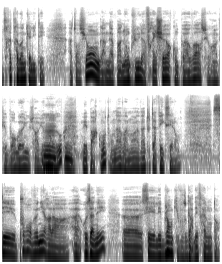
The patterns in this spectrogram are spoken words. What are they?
très très bonne qualité. Attention, on n'a pas non plus la fraîcheur qu'on peut avoir sur un vieux Bourgogne ou sur un vieux mmh, Bordeaux, mmh. mais par contre, on a vraiment un vin tout à fait excellent. C'est pour en revenir à la, aux années, euh, c'est les blancs qui vont se garder très longtemps,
